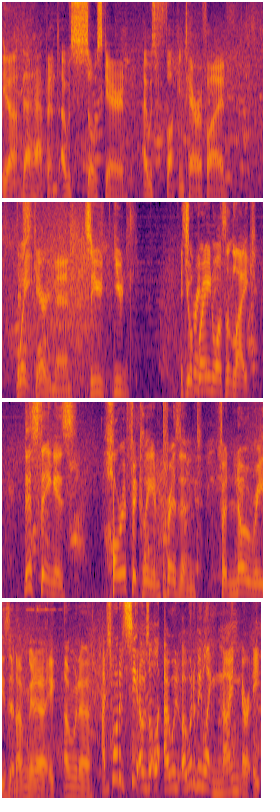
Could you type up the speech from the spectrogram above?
Yeah, yeah. That happened. I was so scared. I was fucking terrified. They're Wait. scary, man. So you, you, It your brain wasn't like, this thing is horrifically imprisoned for no reason. I'm gonna, I'm gonna, I just wanted to see it. I was, I would, I would have been like nine or eight,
